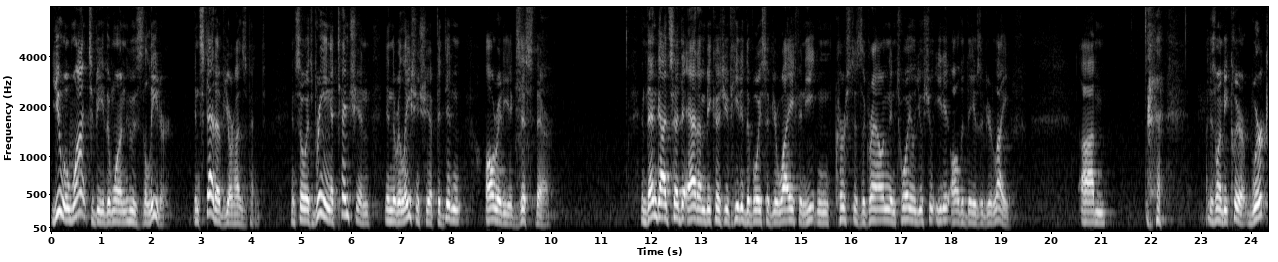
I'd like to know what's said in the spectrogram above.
You will want to be the one who's the leader instead of your husband. And so it's bringing a tension in the relationship that didn't already exist there. And then God said to Adam, Because you've heeded the voice of your wife and eaten, cursed is the ground, and toil you shall eat it all the days of your life. Um, I just want to be clear work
